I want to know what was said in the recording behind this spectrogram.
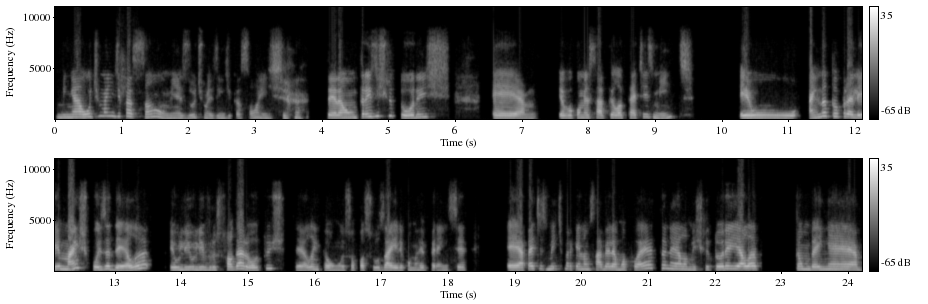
Minha última indicação, minhas últimas indicações serão três escritores. É, eu vou começar pela Patti Smith. Eu ainda estou para ler mais coisa dela. Eu li o livro Só Garotos dela, então eu só posso usar ele como referência. É, a Patti Smith, para quem não sabe, ela é uma poeta, né? Ela é uma escritora e ela também é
